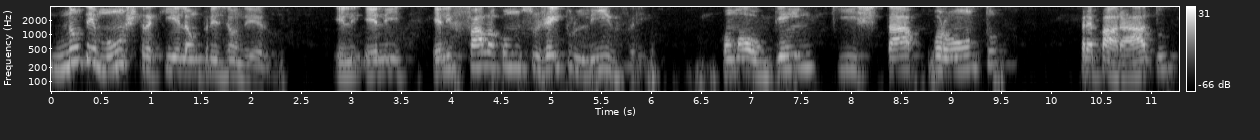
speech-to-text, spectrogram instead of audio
não demonstra que ele é um prisioneiro. Ele, ele, ele fala como um sujeito livre, como alguém que está pronto, preparado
